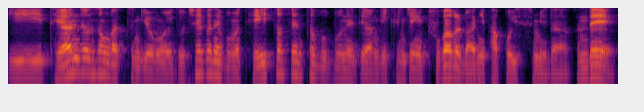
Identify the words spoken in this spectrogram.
이 대한전선 같은 경우에도 최근에 보면 데이터 센터 부분에 대한 게 굉장히 부각을 많이 받고 있습니다. 근데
